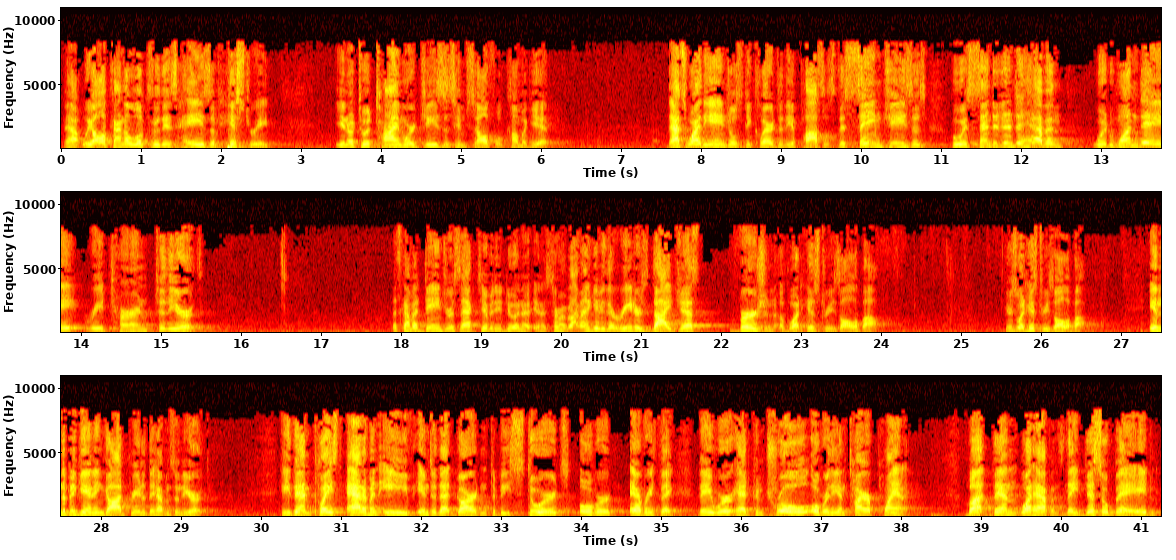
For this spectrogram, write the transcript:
Now, we all kind of look through this haze of history, you know, to a time where Jesus himself will come again. That's why the angels declared to the apostles this same Jesus who ascended into heaven would one day return to the earth. That's kind of a dangerous activity to do in a, in a sermon, but I'm going to give you the Reader's Digest version of what history is all about. Here's what history is all about. In the beginning, God created the heavens and the earth. He then placed Adam and Eve into that garden to be stewards over everything. They were, had control over the entire planet. But then what happens? They disobeyed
